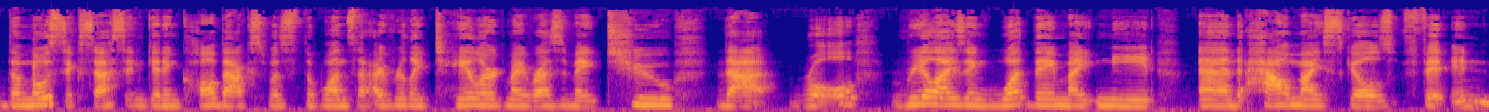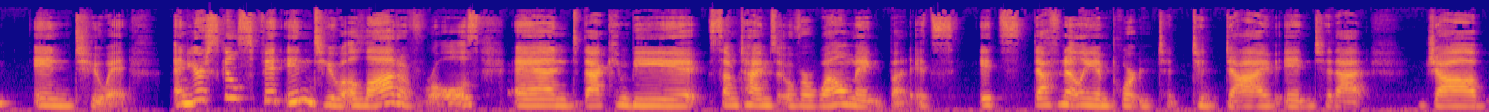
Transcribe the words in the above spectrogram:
the most success in getting callbacks was the ones that I really tailored my resume to that role, realizing what they might need and how my skills fit in into it and your skills fit into a lot of roles and that can be sometimes overwhelming but it's it's definitely important to, to dive into that job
